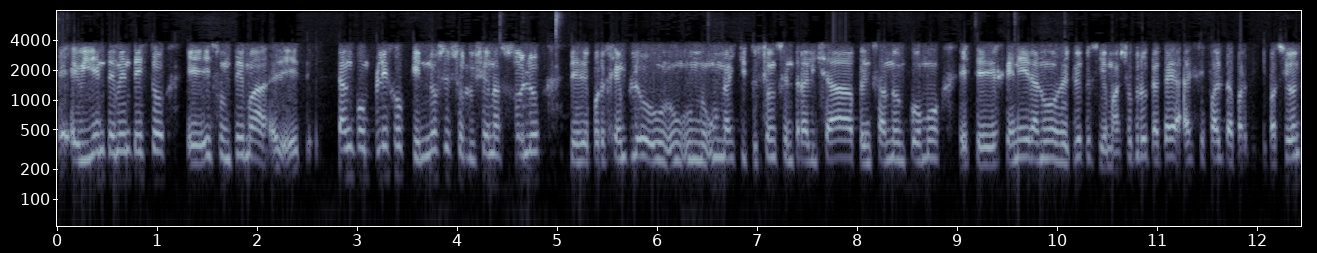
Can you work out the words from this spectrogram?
evidentemente esto eh, es un tema tan complejo que no se soluciona solo desde, por ejemplo, una institución centralizada pensando en cómo este, genera nuevos decretos y demás. Yo creo que acá hace falta participación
